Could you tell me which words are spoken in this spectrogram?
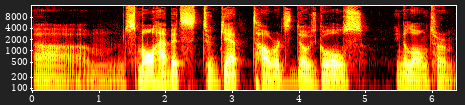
um, small habits to get towards those goals in the long term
